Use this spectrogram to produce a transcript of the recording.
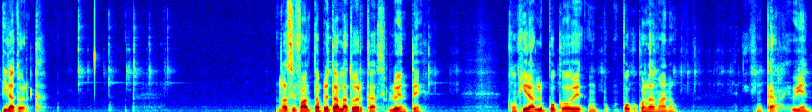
y la tuerca. No hace falta apretar la tuerca, simplemente con girarlo un poco, un poco con la mano que encaje bien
